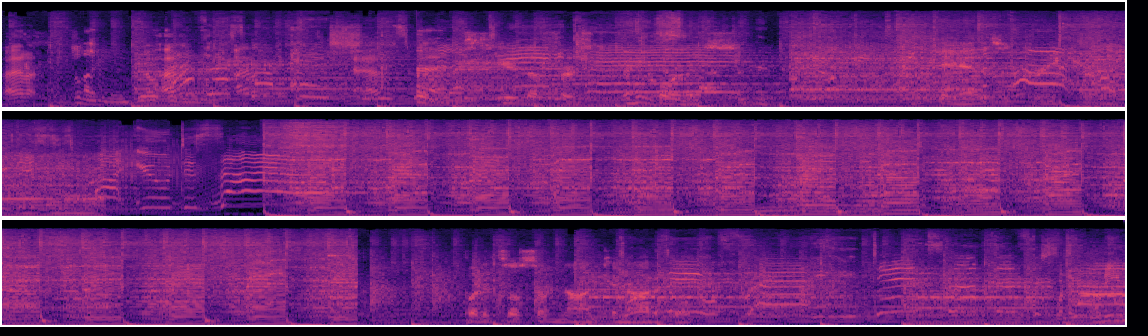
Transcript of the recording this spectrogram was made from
I don't. It's not even joking. I don't. I don't F. Let's hear the first chorus. Okay, yeah, this is pretty trash. But it's also non-canonical. What, what do you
